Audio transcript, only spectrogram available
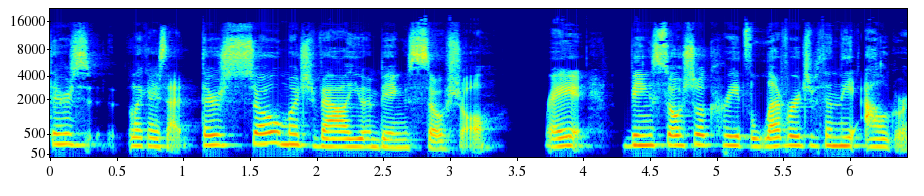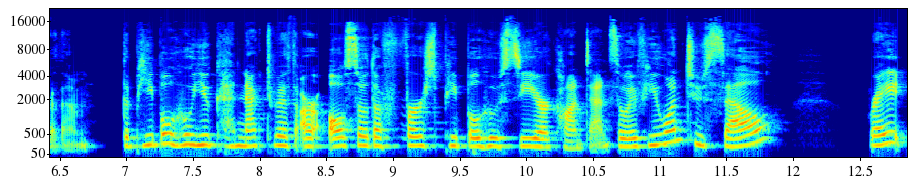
there's, like I said, there's so much value in being social, right? Being social creates leverage within the algorithm. The people who you connect with are also the first people who see your content. So if you want to sell, right,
